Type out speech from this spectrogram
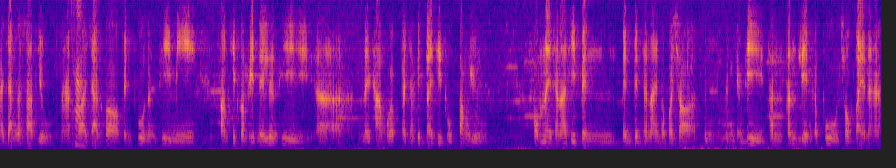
อาจารย์ก็ทราบอยู่นะฮะค่ะ ว่าอาจารย์ก็เป็นผู้หนึ่งที่มี ความคิดความเห็นในเรื่องที่เอ่อในทางประชาธิปไตยที่ถูกต้องอยู่ ผมในฐานะที่เป็นเป็นเป็นทนายนปชซึ่งซึ่งอย่างที่ท่านท่านเรียนกับผู้ชมไปนะฮะ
